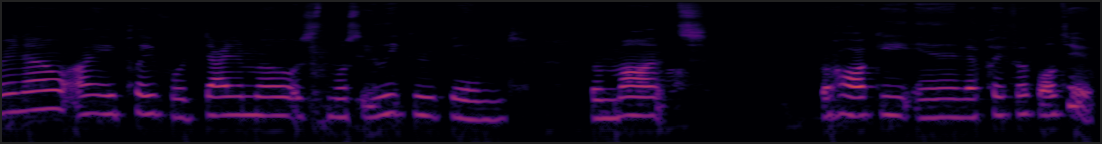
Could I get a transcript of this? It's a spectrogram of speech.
Right now, I play for Dynamo, it's the most elite group in Vermont for hockey, and I play football too.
